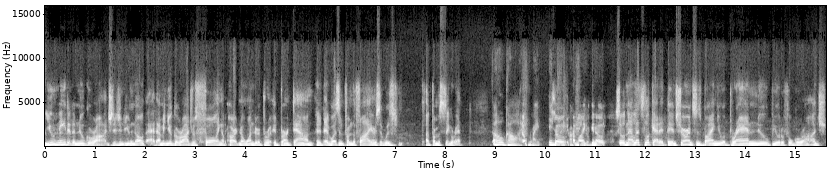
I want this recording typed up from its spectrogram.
You needed a new garage. Did you, you know that? I mean, your garage was falling apart. No wonder it, bur- it burnt down. It, it wasn't from the fires. It was uh, from a cigarette. Oh gosh. Right. So I'm like, you know, so now let's look at it. The insurance is buying you a brand new, beautiful garage.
